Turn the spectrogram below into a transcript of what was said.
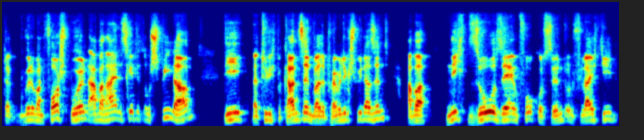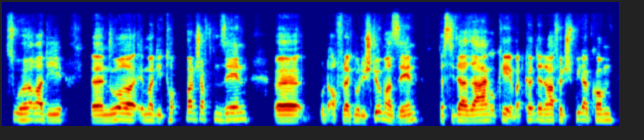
da würde man vorspulen, aber nein, es geht jetzt um Spieler, die natürlich bekannt sind, weil sie Premier League-Spieler sind, aber nicht so sehr im Fokus sind. Und vielleicht die Zuhörer, die äh, nur immer die Top-Mannschaften sehen äh, und auch vielleicht nur die Stürmer sehen, dass sie da sagen, okay, was könnte da für ein Spieler kommen,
